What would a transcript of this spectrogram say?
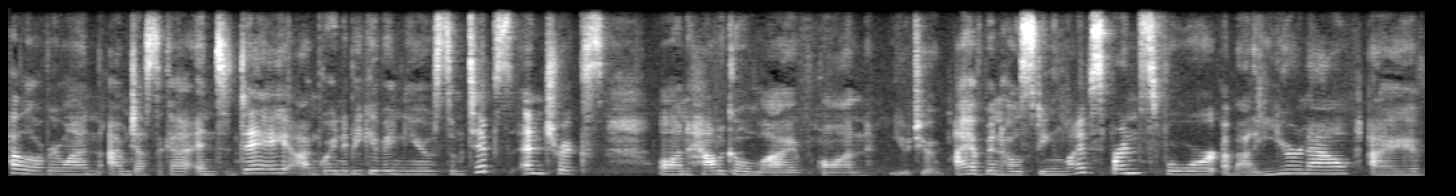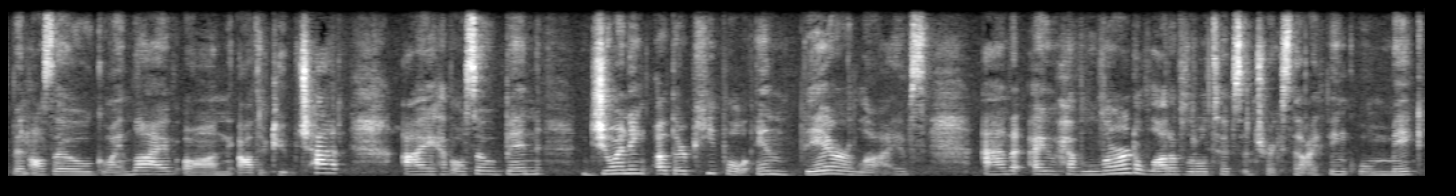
Hello everyone, I'm Jessica and today I'm going to be giving you some tips and tricks on how to go live on YouTube. I have been hosting live sprints for about a year now. I have been also going live on the AuthorTube chat. I have also been joining other people in their lives and I have learned a lot of little tips and tricks that I think will make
